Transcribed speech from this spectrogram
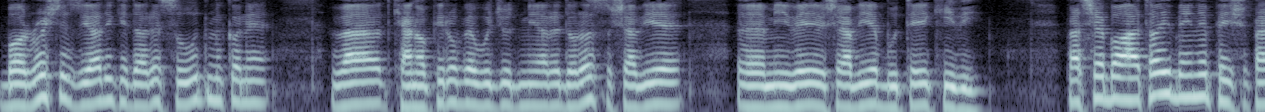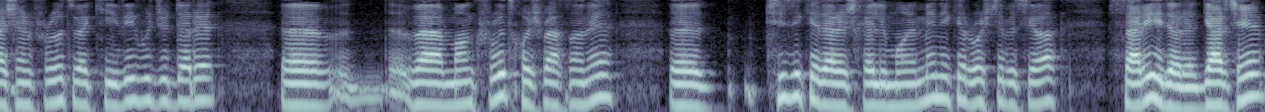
با رشد زیادی که داره صعود می‌کنه و کناپی رو به وجود میاره درست شبیه میوه شبیه بوته کیوی. پس شباهت های بین پشن فروت و کیوی وجود داره. و مانک فروت خوشبختانه چیزی که درش خیلی مهمه اینه که رشد بسیار سریع داره. گرچه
